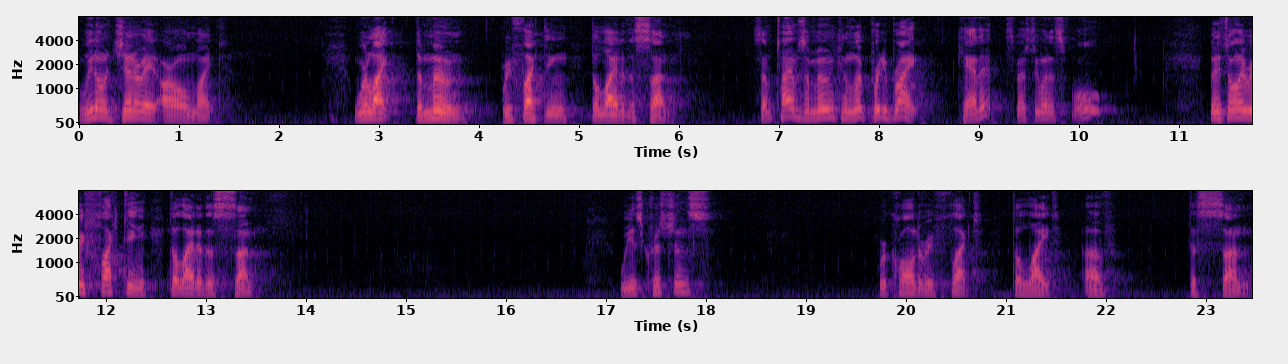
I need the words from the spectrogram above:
We don't generate our own light. We're like the moon reflecting the light of the sun. Sometimes the moon can look pretty bright, can't it? Especially when it's full but it's only reflecting the light of the sun. We as Christians, we're called to reflect the light of the sun.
